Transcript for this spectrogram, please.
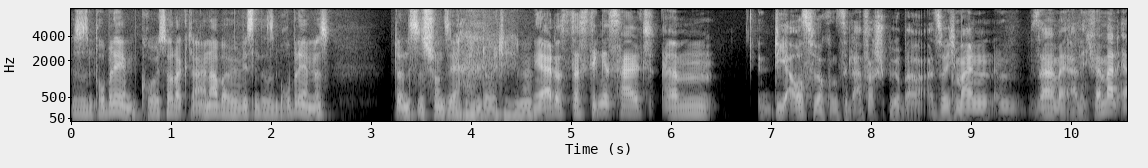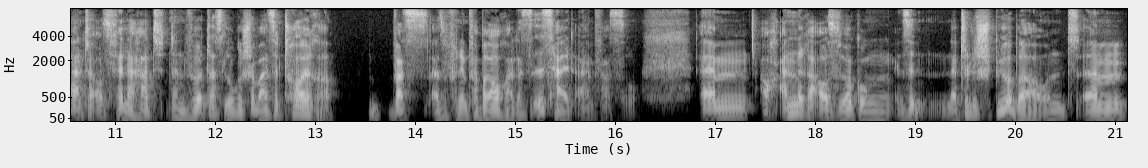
das ist ein Problem, größer oder kleiner, aber wir wissen, dass es ein Problem ist, dann ist es schon sehr eindeutig. Ne? Ja, das, das Ding ist halt, ähm, die Auswirkungen sind einfach spürbar. Also ich meine, sagen wir mal ehrlich, wenn man Ernteausfälle hat, dann wird das logischerweise teurer. Was, also für den Verbraucher, das ist halt einfach so. Ähm, auch andere Auswirkungen sind natürlich spürbar und ähm,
